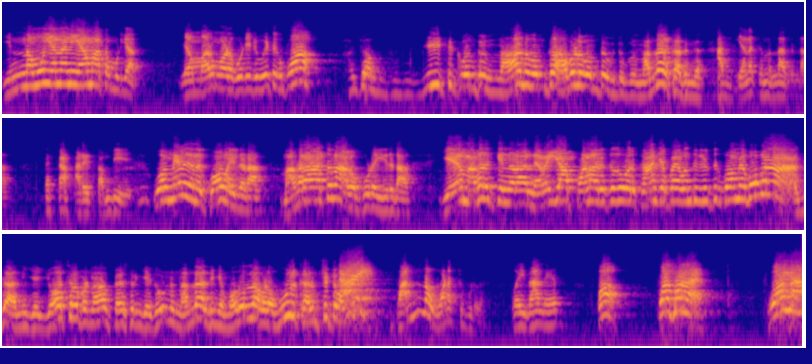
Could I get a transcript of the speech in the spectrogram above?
இன்னமும் என்ன நீ ஏமாத்த முடியாது. என் மருமகளை கூட்டிட்டு வீட்டுக்கு போ. ஐயா வீட்டுக்கு வந்து நானு வந்து அவளு வந்து நல்லா இருக்காதுங்க. அது எனக்கு நல்லா இருக்குடா. அரே தம்பி உன் மேல எனக்கு கோவம் இல்லடா. மகராசனும் அவ கூட இருடா. என் மகனுக்கு என்னடா நிறைய பணம் இருக்குது ஒரு காஞ்ச பையன் வந்து இழுத்துட்டு போமே போறான்? ஐயா நீங்க யோசனை பண்ணாம பேசுறீங்க. இது ஒண்ணு நல்லா இல்லைங்க. முதல்ல அவளை ஊருக்கு அனுப்பிச்சிட்டு. பல்ல உடைச்சு விடுவேன். போய் வேண்டே போ போ சொல்றேன் போமா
